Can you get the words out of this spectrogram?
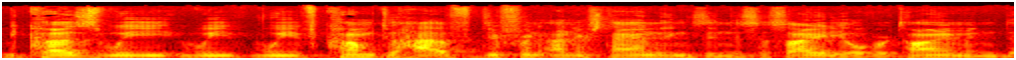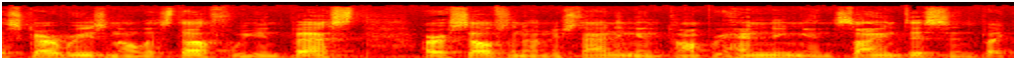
because we we we've come to have different understandings in the society over time and discoveries and all that stuff. We invest ourselves in understanding and comprehending, and scientists and like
